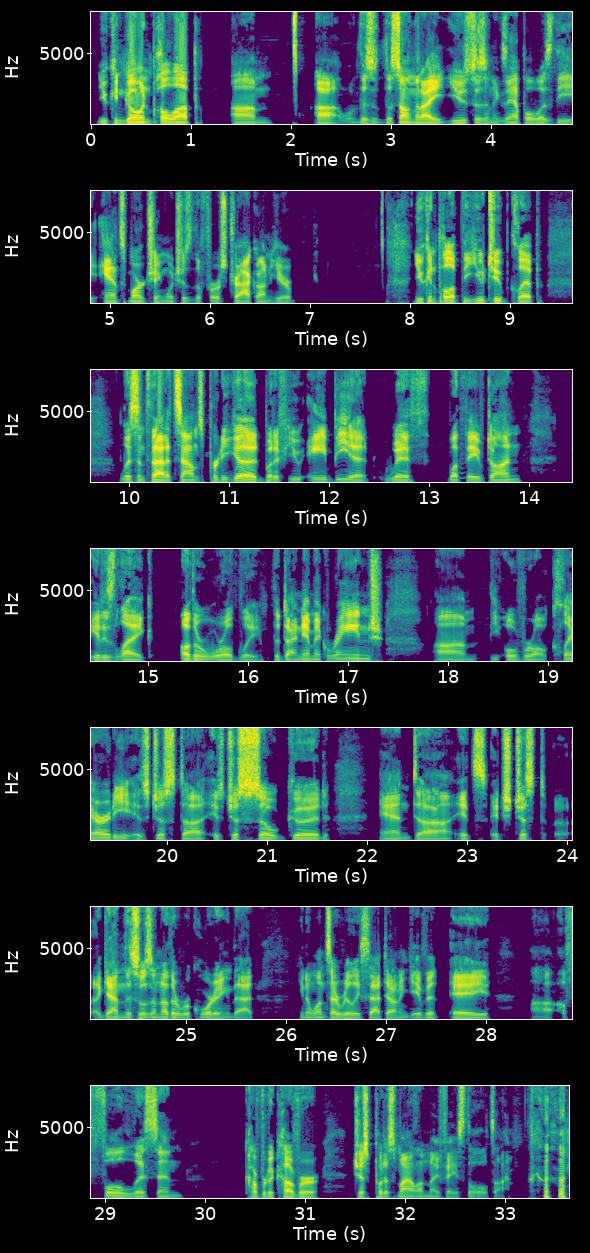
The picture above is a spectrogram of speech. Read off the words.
You can go and pull up. Um, uh, this is the song that I used as an example was the Ants Marching, which is the first track on here. You can pull up the YouTube clip listen to that. It sounds pretty good, but if you A B it with what they've done, it is like otherworldly. The dynamic range, um, the overall clarity is just uh, is just so good, and uh, it's it's just again, this was another recording that you know once I really sat down and gave it a uh, a full listen, cover to cover, just put a smile on my face the whole time.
